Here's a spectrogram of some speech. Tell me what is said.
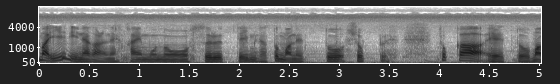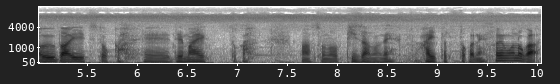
まあ、家にいながらね、買い物をするっていう意味だと、まあ、ネットショップとか、えっ、ー、と、まあ、ウーバーイーツとか、えー、出前とか、まあ、そのピザのね、配達とかね、そういうものが、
